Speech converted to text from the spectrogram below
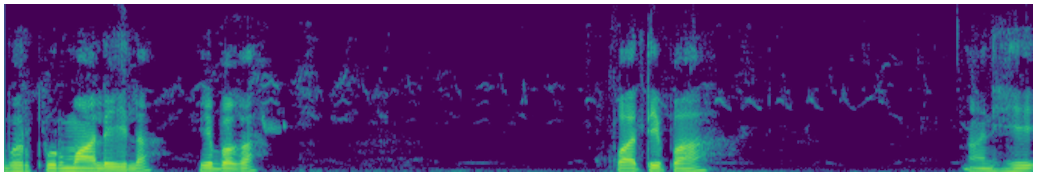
भरपूर माल आहे हिला. हे बघा. पाते पहा. आणि हे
